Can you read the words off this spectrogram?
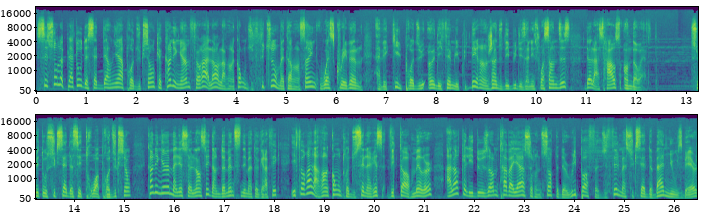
c'est sur le plateau de cette dernière production que Cunningham fera alors la rencontre du futur metteur en scène Wes Craven, avec qui il produit un des films les plus dérangeants du début des années 70, The Last House on the Left. Suite au succès de ces trois productions, Cunningham allait se lancer dans le domaine cinématographique et fera la rencontre du scénariste Victor Miller alors que les deux hommes travaillèrent sur une sorte de rip-off du film à succès de Bad News Bears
